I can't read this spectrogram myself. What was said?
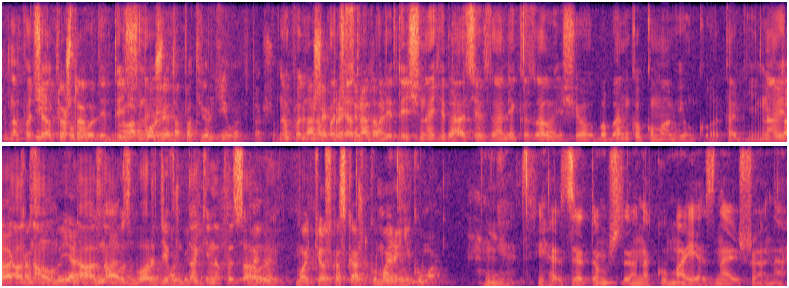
На И початку то, что было політичної- позже, это подтвердило. Так что На, тут пол- на нашей прессе початку надо- політичної агітації взагалі казали, що Бабенко кума Вілкова. Так і навіть так на казав. одному, Ну, я на не одному знаю, з бордів может быть, так і написали. Мой, мой тезка скажет, кума или не кума? Нет, я за том, что она кума, я знаю, что она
